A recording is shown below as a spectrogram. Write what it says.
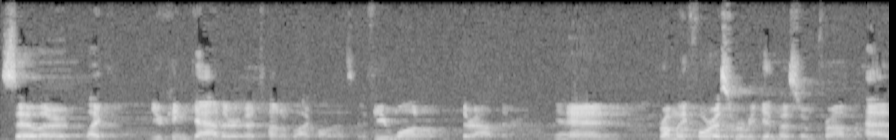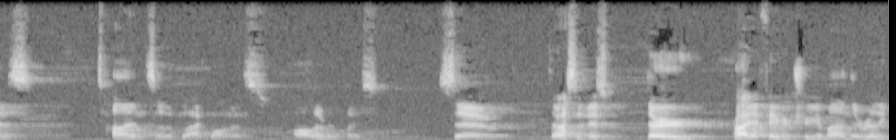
so they're like you can gather a ton of black walnuts if you want them. They're out there, Yeah. and Brumley Forest, where we get most of them from, has tons of black walnuts all over the place. So they're also just they're probably a favorite tree of mine. They're really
